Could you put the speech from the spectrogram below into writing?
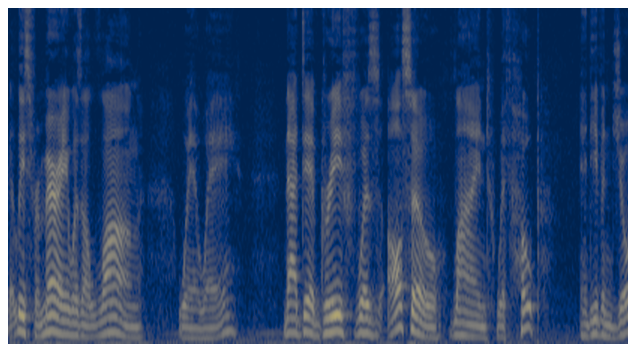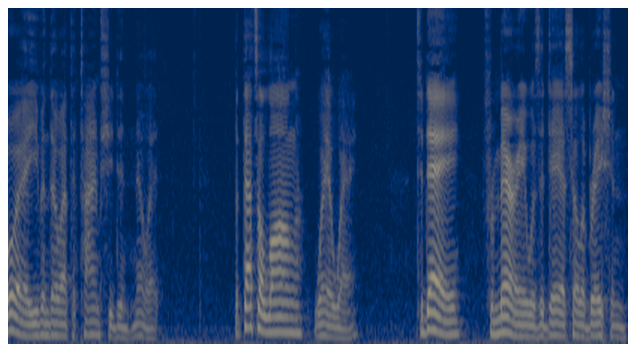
at least for Mary, was a long way away. That day of grief was also lined with hope and even joy, even though at the time she didn't know it. but that's a long way away. Today, for Mary, was a day of celebration.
